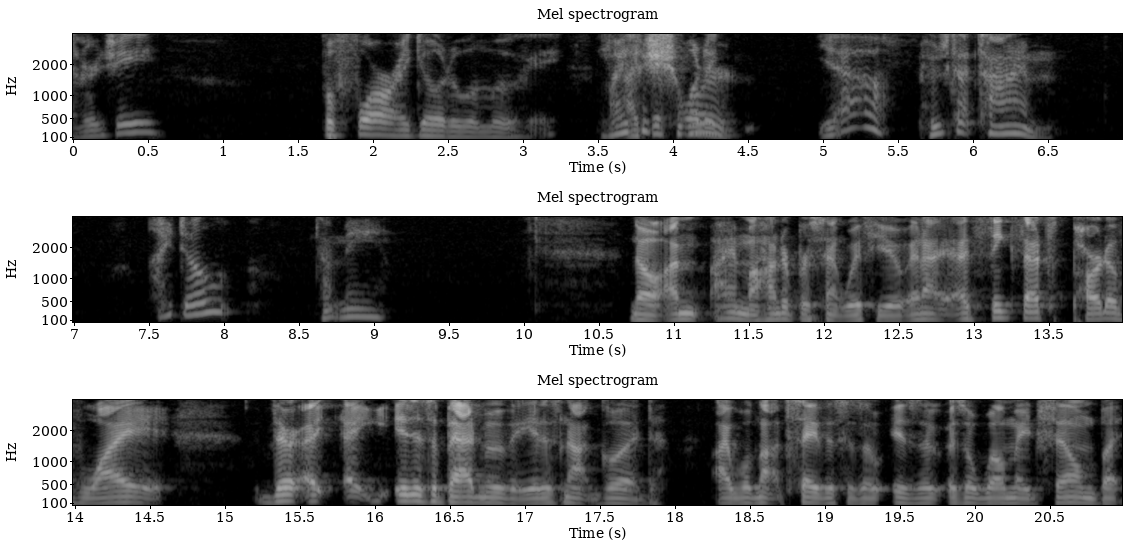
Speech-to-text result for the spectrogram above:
energy before I go to a movie. Life I is short. Yeah, Who's got time? I don't. Not me. No, I'm I am hundred percent with you, and I, I think that's part of why there. I, I, it is a bad movie. It is not good. I will not say this is a is a is a well made film, but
